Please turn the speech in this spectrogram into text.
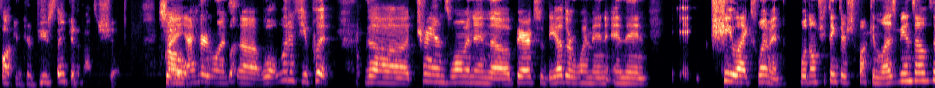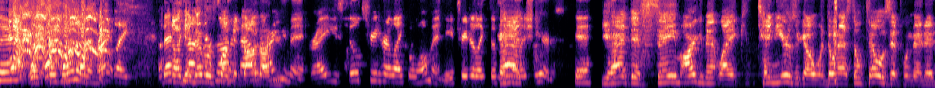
fucking confused thinking about the shit. So right. I heard once. Uh, well, what if you put the trans woman in the barracks with the other women, and then she likes women? Well, don't you think there's fucking lesbians out there? Like, there's one of them, right? Like. That's Like, it not, never that's not a fucking valid dawned on you. argument, right? You still treat her like a woman. You treat her like the Yeah. female that she is. Yeah. you had this same argument like 10 years ago when Don't Ask, Don't Tell was implemented.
